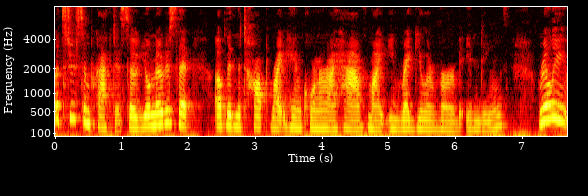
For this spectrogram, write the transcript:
Let's do some practice. So you'll notice that up in the top right hand corner, I have my irregular verb endings. Really,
